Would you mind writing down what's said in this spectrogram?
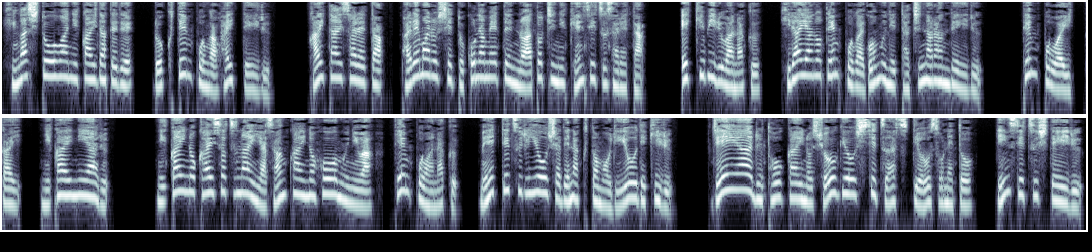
東棟は2階建てで6店舗が入っている。解体されたパレマルシェとコナメ店の跡地に建設された。駅ビルはなく、平屋の店舗が5棟立ち並んでいる。店舗は1階、2階にある。2階の改札内や3階のホームには店舗はなく、名鉄利用者でなくとも利用できる。JR 東海の商業施設アスティオーソネと隣接している。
